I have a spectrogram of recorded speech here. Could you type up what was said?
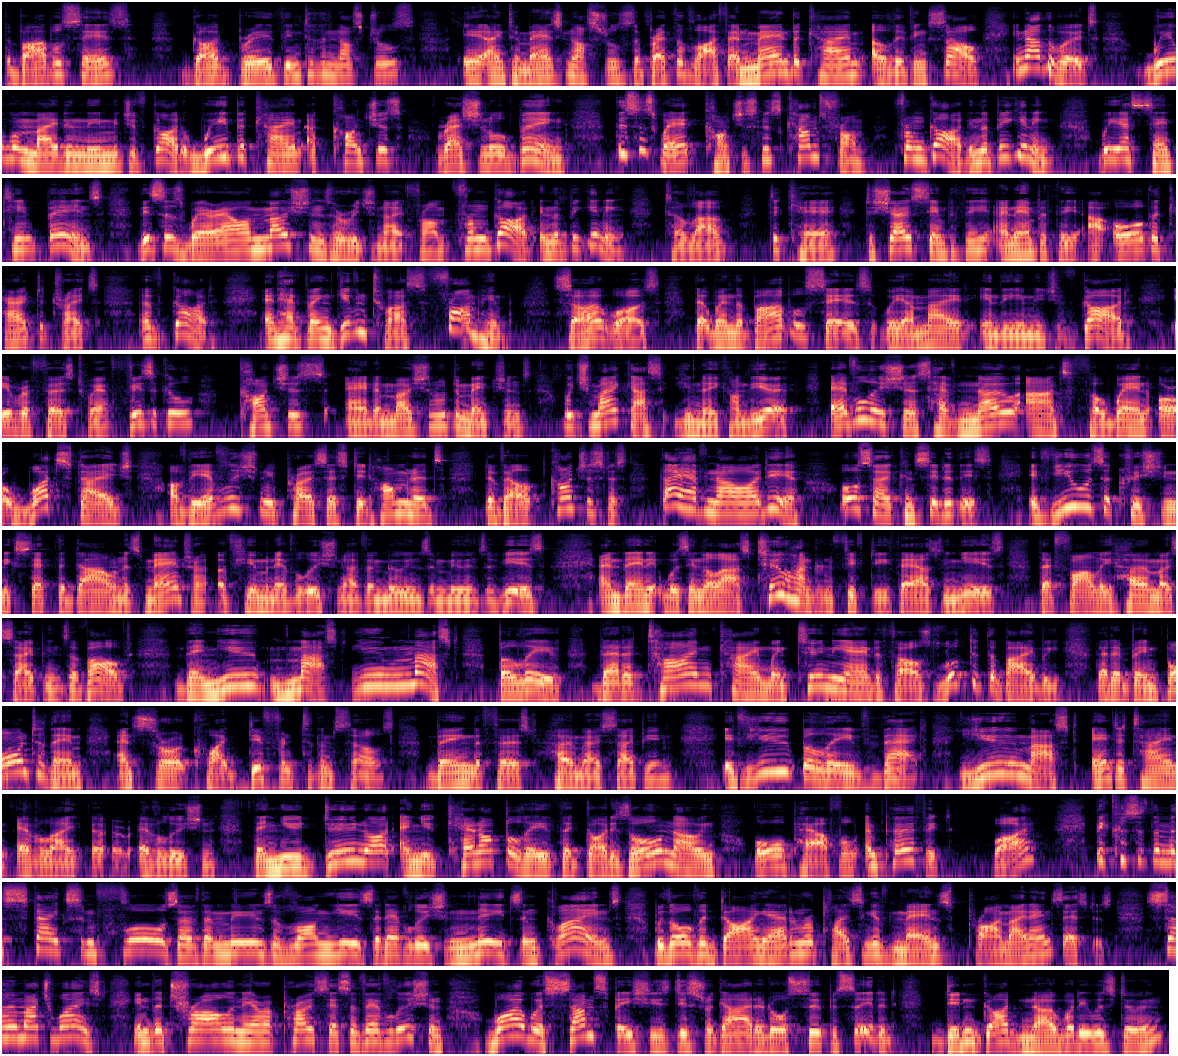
The Bible says God breathed into the nostrils into man's nostrils the breath of life, and man became a living soul. In other words, we were made in the image of God. We became a conscious, rational being. This is where consciousness comes from. From God in the beginning. We are sentient beings. This is where our emotions originate from. From God in the beginning. To love, to care, to show sympathy and empathy are all the character traits of God and have been given to us from Him. So it was that when the Bible says we are made in the image of God, it refers to our physical, conscious, and emotional dimensions which make us unique on the earth. Evolutionists have no answer for when or at what stage of the evolutionary process did hominids develop consciousness. They have no idea also, consider this. If you as a Christian accept the Darwinist mantra of human evolution over millions and millions of years, and then it was in the last 250,000 years that finally Homo sapiens evolved, then you must, you must believe that a time came when two Neanderthals looked at the baby that had been born to them and saw it quite different to themselves, being the first Homo sapien. If you believe that, that you must entertain uh, evolution, then you do not and you cannot believe that God is all knowing, all powerful, and perfect. Why? Because of the mistakes and flaws over the millions of long years that evolution needs and claims with all the dying out and replacing of man's primate ancestors. So much waste in the trial and error process of evolution. Why were some species disregarded or superseded? Didn't God know what he was doing?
